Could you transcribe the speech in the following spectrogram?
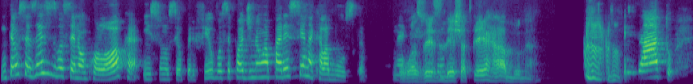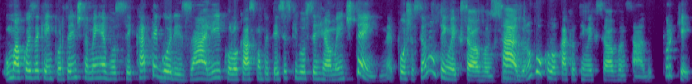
Então, se às vezes você não coloca isso no seu perfil, você pode não aparecer naquela busca. Né? Ou às vezes então, deixa até errado, né? Exato. Uma coisa que é importante também é você categorizar ali, colocar as competências que você realmente tem. Né? Poxa, se eu não tenho Excel avançado, Sim. eu não vou colocar que eu tenho Excel avançado. Por quê?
